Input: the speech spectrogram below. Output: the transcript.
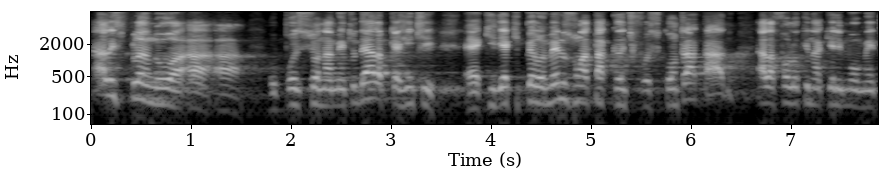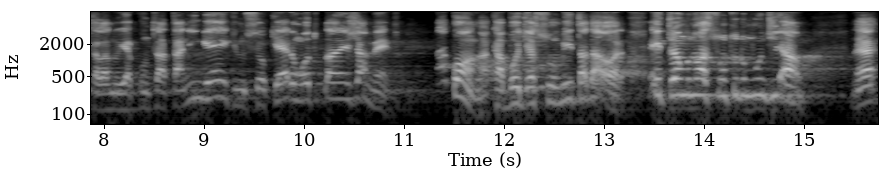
Ela explanou a, a, o posicionamento dela, porque a gente é, queria que pelo menos um atacante fosse contratado. Ela falou que naquele momento ela não ia contratar ninguém, que não sei o que, era um outro planejamento. Tá bom, acabou de assumir, tá da hora. Entramos no assunto do Mundial, né?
